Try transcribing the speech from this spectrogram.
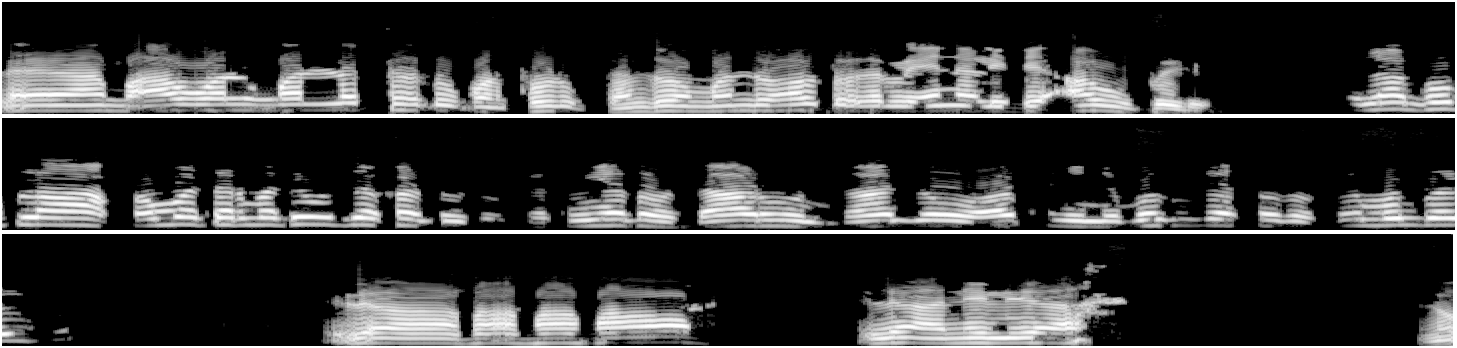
આમ આવવાનું મન નથી થતું પણ થોડુંક ધંધો મંદો આવતો એટલે એના લીધે આવવું પડ્યું. એલા ગોપલા કમાતરમાં એવું દેખાતું હતું કે તું અહીંયા તો દારૂ ગાંજો હથની ને બધું દેખતો હતો. તે મંદો આવી ગયું? એટલે હા હા હા. એટલે અનિલિયા નો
